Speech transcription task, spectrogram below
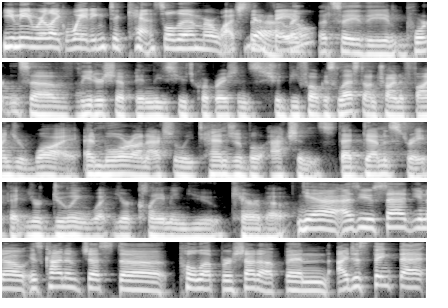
you mean we're like waiting to cancel them or watch them yeah, fail? like, let's say the importance of leadership in these huge corporations should be focused less on trying to find your why and more on actually tangible actions that demonstrate that you're doing what you're claiming you care about. Yeah as you said you know it's kind of just a pull up or shut up. And i just think that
